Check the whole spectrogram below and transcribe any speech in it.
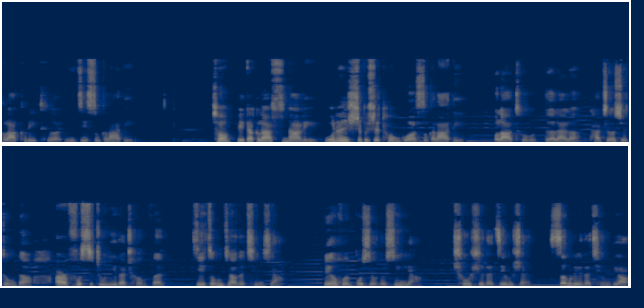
赫拉克利特以及苏格拉底。从毕达哥拉斯那里，无论是不是通过苏格拉底，柏拉图得来了他哲学中的阿尔夫斯主义的成分及宗教的倾向、灵魂不朽的信仰、出世的精神、僧侣的情调，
